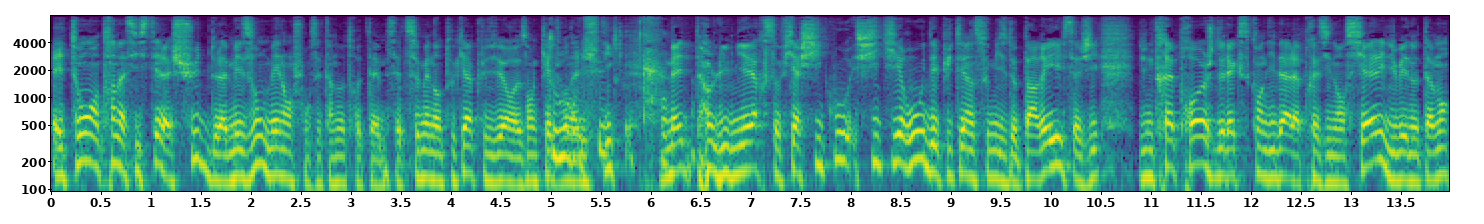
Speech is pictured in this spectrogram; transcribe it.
Est-on en train d'assister à la chute de la maison Mélenchon? C'est un autre thème. Cette semaine, en tout cas, plusieurs enquêtes journalistiques mettent en lumière Sophia Chikirou, députée insoumise de Paris. Il s'agit d'une très proche de l'ex-candidat à la présidentielle. Il lui est notamment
